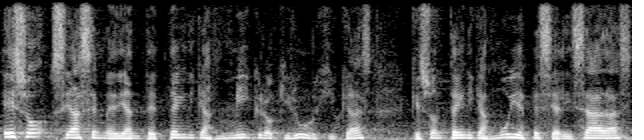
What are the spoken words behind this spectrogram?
Eso se hace mediante técnicas microquirúrgicas, que son técnicas muy especializadas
